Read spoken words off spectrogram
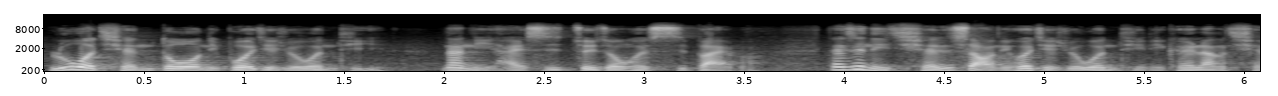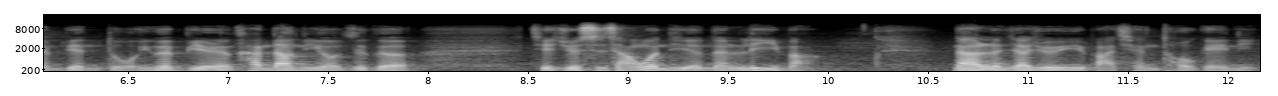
如果钱多你不会解决问题，那你还是最终会失败嘛。但是你钱少你会解决问题，你可以让钱变多，因为别人看到你有这个解决市场问题的能力嘛，那人家就愿意把钱投给你。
